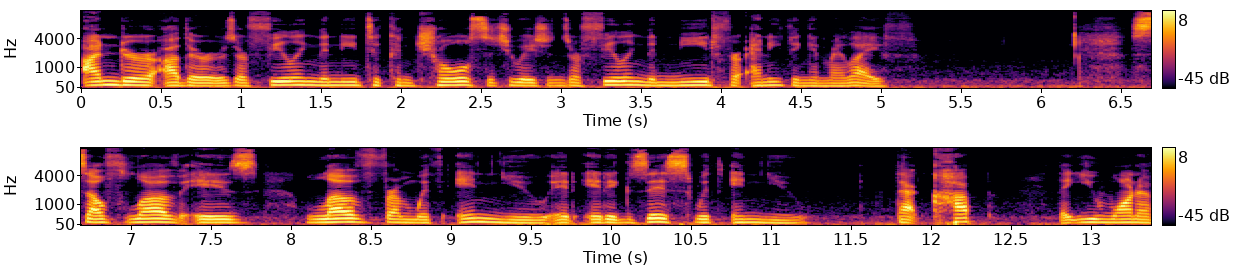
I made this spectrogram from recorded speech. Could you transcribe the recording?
under others or feeling the need to control situations or feeling the need for anything in my life. Self love is love from within you, it, it exists within you. That cup that you want to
